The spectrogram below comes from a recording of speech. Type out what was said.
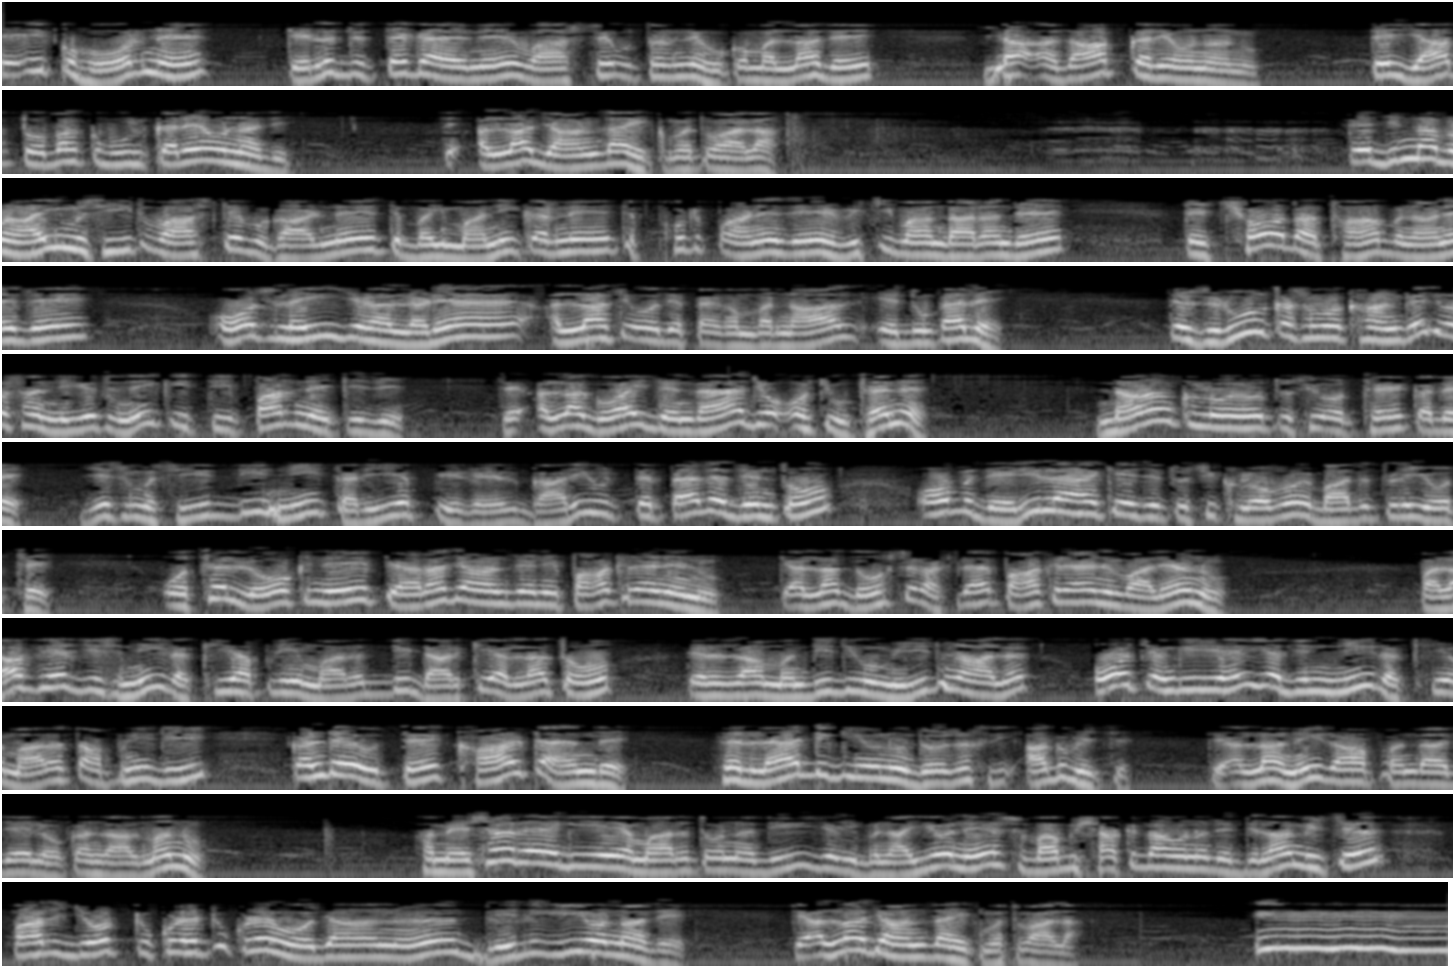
تے ایک ہور نے ٹل دتے گئے نے واسطے اترنے حکم اللہ دے یا عذاب کرے انہاں نو تے یا توبہ قبول کرے انہاں دی تے اللہ جاندا حکمت والا تے جنہ بنائی مسیت واسطے بگاڑنے تے بےمانی کرنے تے پھٹ پانے دے وچ ایمانداراں دے تے چھو دا تھاں بنانے دے اس لئی جڑا لڑیا ہے اللہ تے او دے پیغمبر نال ادوں پہلے تے ضرور قسم کھان گے جو اسا نیت نہیں کیتی، پر نے کی جی تے اللہ گواہی دیندا ہے جو او جھوٹے نے۔ نہ کھلوئے تسی اوتھے کدے۔ جس مسجد دی نی تری ہے پیرے گاری اُتے پہلے دن تو او بدیری لے کے جے تسی کھلوو عبادت لئی اوتھے۔ اوتھے لوک نے پیارا جان دے نے پاک رہنے نو۔ کہ اللہ دوست رکھدا ہے پاک رہن والیاں نو۔ پلا پھر جس نی رکھی اپنی عمارت دی ڈر کے اللہ تو تے رضا دی امید نال ਉਹ ਚੰਗੀ ਹੈ ਜਾਂ ਜਿਨ ਨੀ ਰੱਖੀ ਇਮਾਰਤ ਆਪਣੀ ਦੀ ਕੰਡੇ ਉੱਤੇ ਖਾਲ ਟਹਿਣ ਦੇ ਫਿਰ ਲੈ ਡਿੱਗੀ ਉਹਨੂੰ ਦੋਜ਼ਖ ਦੀ ਅੱਗ ਵਿੱਚ ਤੇ ਅੱਲਾ ਨਹੀਂ ਰਾਹ ਪੰਦਾ ਜੇ ਲੋਕਾਂ ਜ਼ਾਲਮਾਂ ਨੂੰ ਹਮੇਸ਼ਾ ਰਹੇਗੀ ਇਹ ਇਮਾਰਤ ਉਹਨਾਂ ਦੀ ਜਿਹੜੀ ਬਣਾਈਓ ਨੇ ਸਬਬ ਸ਼ੱਕ ਦਾ ਉਹਨਾਂ ਦੇ ਦਿਲਾਂ ਵਿੱਚ ਪਰ ਜੋ ਟੁਕੜੇ ਟੁਕੜੇ ਹੋ ਜਾਣ ਦਿਲ ਹੀ ਉਹਨਾਂ ਦੇ ਤੇ ਅੱਲਾ ਜਾਣਦਾ ਹਕਮਤ ਵਾਲਾ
